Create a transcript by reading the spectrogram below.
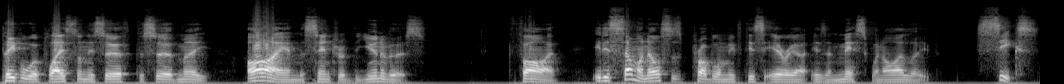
people were placed on this earth to serve me. I am the centre of the universe. Five, it is someone else's problem if this area is a mess when I leave. Six,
